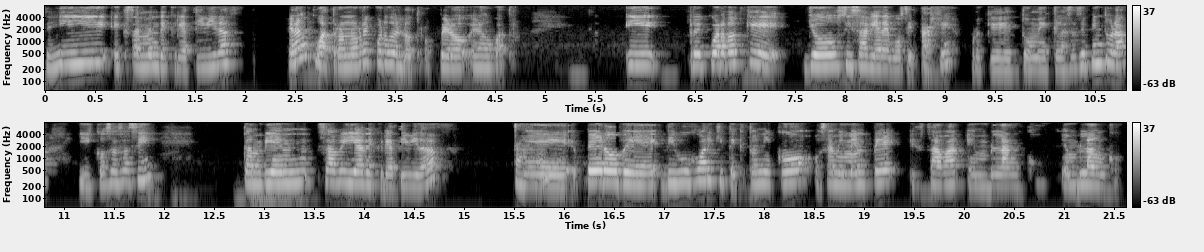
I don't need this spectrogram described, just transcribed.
y examen de creatividad. Eran cuatro, no recuerdo el otro, pero eran cuatro. Y recuerdo que yo sí sabía de bocetaje, porque tomé clases de pintura y cosas así. También sabía de creatividad, eh, pero de dibujo arquitectónico, o sea, mi mente estaba en blanco, en blanco.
